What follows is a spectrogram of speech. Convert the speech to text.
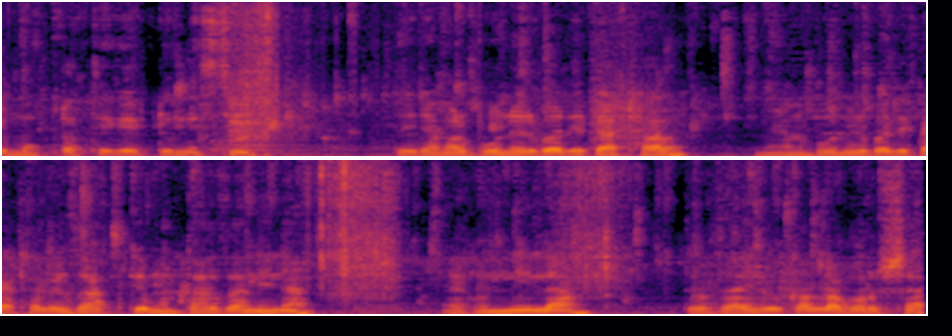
এই মুখটা থেকে একটু নিচ্ছি তো এটা আমার বোনের বাড়ির কাঁঠাল বোনের বাড়ির কাঁঠালের জাত কেমন তা জানি না। এখন নিলাম। তো যাই হোক, আল্লাহ ভরসা।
